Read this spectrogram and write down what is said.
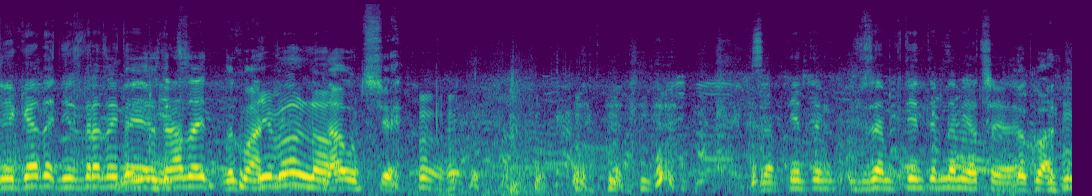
Nie, gadaj, nie zdradzaj Nie, nie tajemnic. zdradzaj, dokładnie. Nie wolno. Naucz się. W zamkniętym, w zamkniętym namiocie. Dokładnie.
